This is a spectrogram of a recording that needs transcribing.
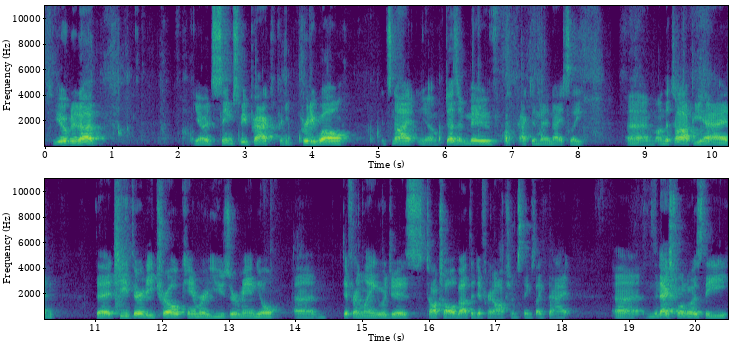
So you open it up, you know, it seems to be packed pretty pretty well. It's not, you know, doesn't move, packed in there nicely. Um, on the top you had the T30 Trail Camera User Manual, um, different languages, talks all about the different options, things like that. Uh, the next one was the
